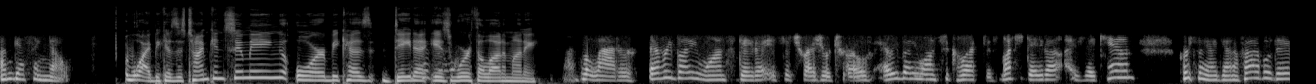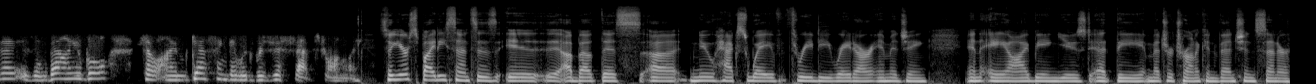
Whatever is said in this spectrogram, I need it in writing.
I'm guessing no. Why? Because it's time consuming, or because data is worth a lot of money? The latter. Everybody wants data. It's a treasure trove. Everybody wants to collect as much data as they can. Personally identifiable data is invaluable. So I'm guessing they would resist that strongly. So your spidey senses is about this uh, new HexWave 3D radar imaging and AI being used at the Metro Toronto Convention Center.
